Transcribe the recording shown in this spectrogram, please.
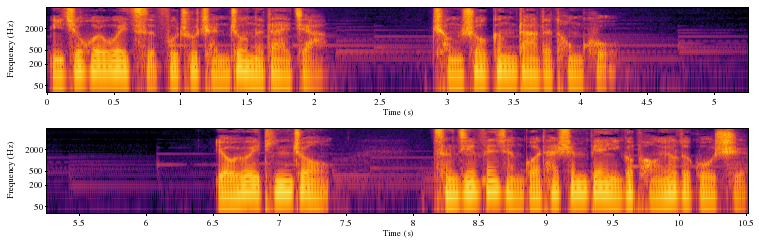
你就会为此付出沉重的代价，承受更大的痛苦。有一位听众。曾经分享过他身边一个朋友的故事。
